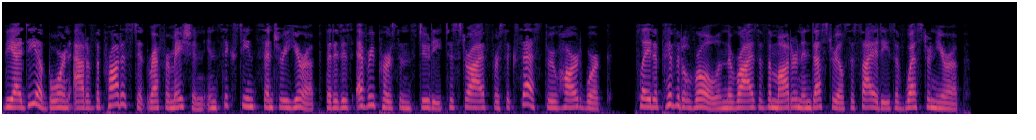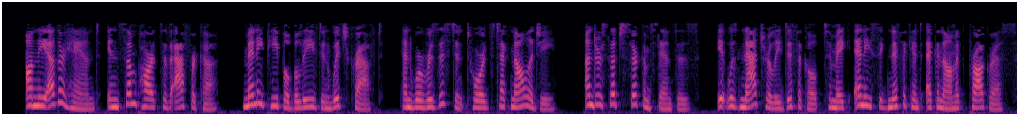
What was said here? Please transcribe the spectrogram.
the idea born out of the Protestant Reformation in 16th century Europe that it is every person's duty to strive for success through hard work, played a pivotal role in the rise of the modern industrial societies of Western Europe. On the other hand, in some parts of Africa, many people believed in witchcraft, and were resistant towards technology. Under such circumstances, it was naturally difficult to make any significant economic progress.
